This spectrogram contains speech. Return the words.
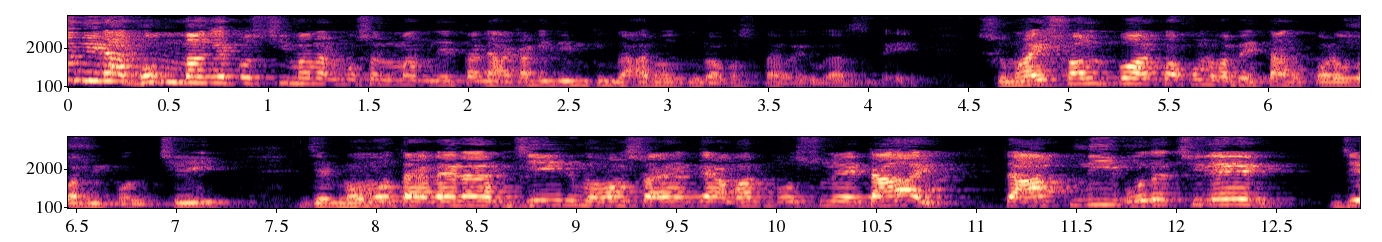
যদি না ঘুম ভাঙে পশ্চিমবাংলার মুসলমানদের তাহলে আগামী দিন কিন্তু আরও দুরবস্থা হয়ে আসবে। সময় স্বল্প আর কখন হবে তারপরেও আমি বলছি যে মমতা ব্যানার্জির মহাশয়কে আমার প্রশ্ন এটাই। তা আপনি বলেছিলেন যে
